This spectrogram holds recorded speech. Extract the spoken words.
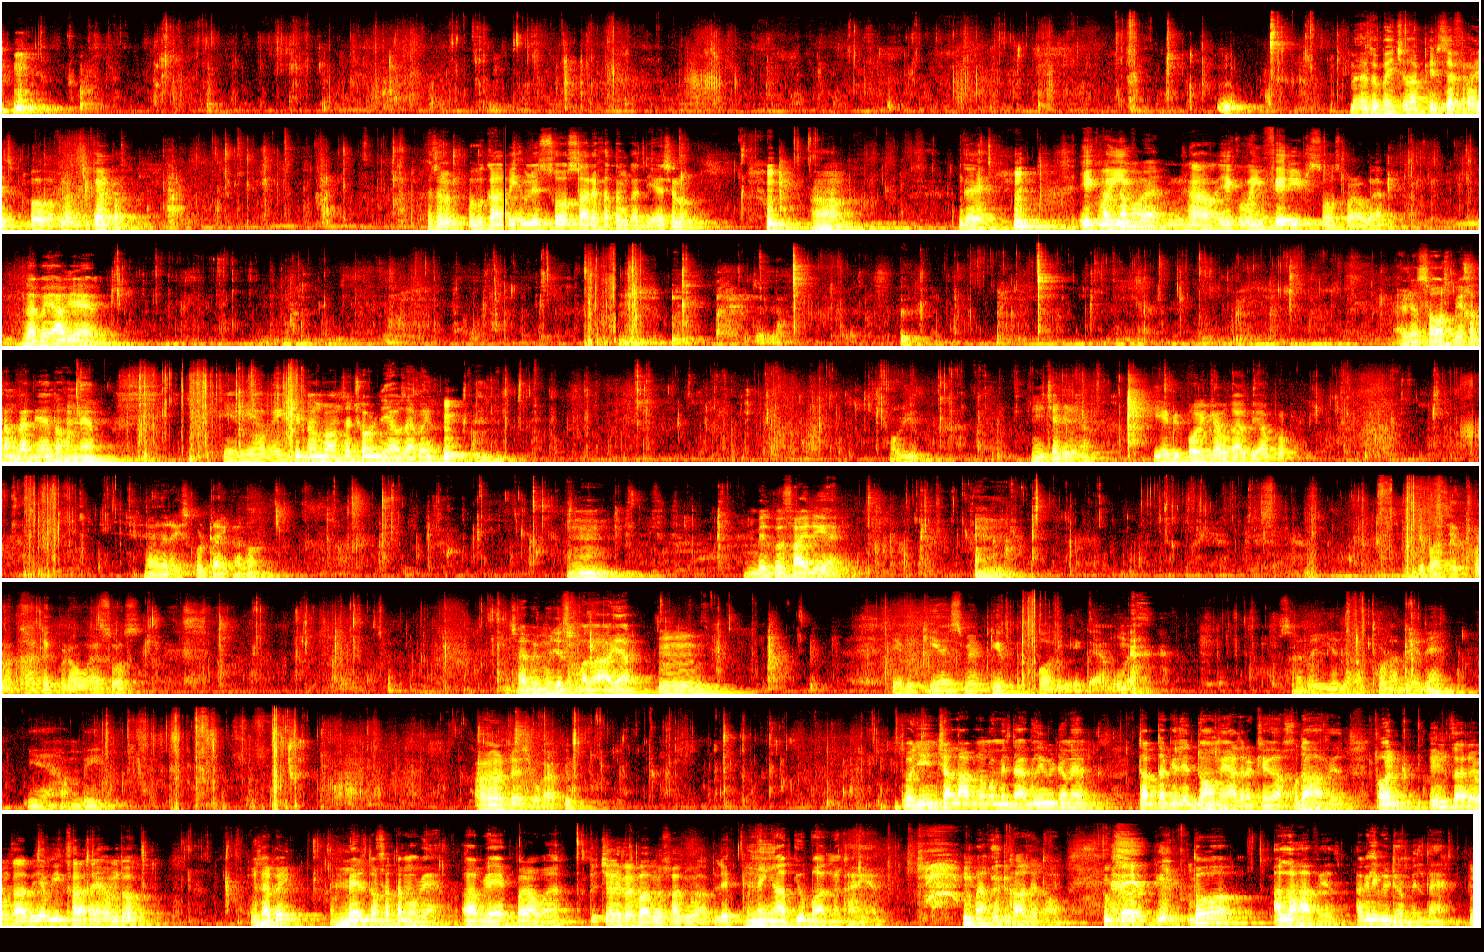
मैं तो भाई चला फिर से फ्राइज ओ अपना चिकन पर। हसन वकाल भाई हमने सॉस सारे ख़त्म कर दिया ऐसे ना? हाँ। गए। एक वही हो? एक वही फेरी सॉस पड़ा हुआ है। भाई भाई आगे है। अच्छा सॉस भी ख़त्म कर दिया तो हमने ये लिया भाई। कौन सा छोड़ दिया उसे भाई। और नीचे गिर गया ये भी है भाई आपको। मैं ज़रा इसको ट्राई कर लूँ हम्म, बिल्कुल फायरी है। मेरे पास एक थोड़ा गार्लिक पड़ा हुआ है सॉस अच्छा भी मुझे तो मज़ा आ गया। हम्म। ये भी किया इसमें डिप और ये गया मुँह में। सर भाई ये ज़रा थोड़ा दे दें। ये हम भी। टेस्ट तो जी इंशाल्लाह आप लोगों को मिलता है अगली वीडियो में। तब तक के लिए दुआ में याद रखिएगा। खुदा हाफिज़। और इन कर रहे हैं वकाल अभी खा रहे हैं हम तो। सर भाई मेल तो ख़त्म हो गया है। आपके एक पड़ा हुआ है। तो चले मैं बाद में खा लूँगा आप ले। नहीं आप क्यों बाद में खाएँगे? मैं खुद खा लेता हूँ। तो अल्लाह हाफिज़ अगली वीडियो में मिलते हैं।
